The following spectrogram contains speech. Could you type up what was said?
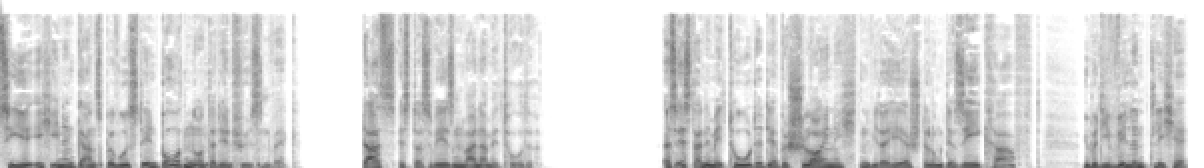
ziehe ich Ihnen ganz bewusst den Boden unter den Füßen weg. Das ist das Wesen meiner Methode. Es ist eine Methode der beschleunigten Wiederherstellung der Sehkraft über die willentliche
